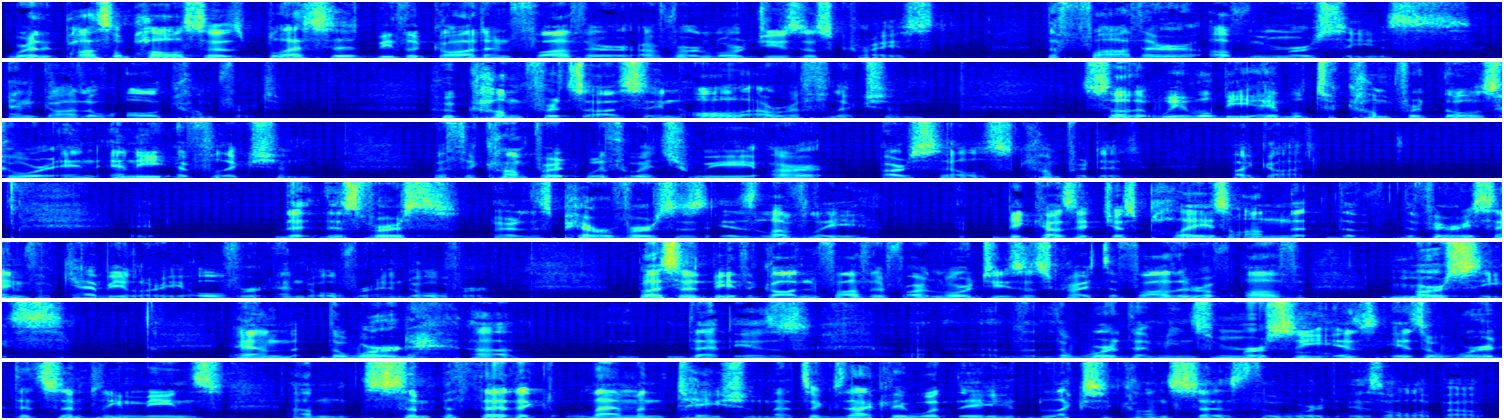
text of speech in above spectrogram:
where the Apostle Paul says, Blessed be the God and Father of our Lord Jesus Christ, the Father of mercies and God of all comfort, who comforts us in all our affliction, so that we will be able to comfort those who are in any affliction with the comfort with which we are ourselves comforted by God. This verse, or this pair of verses, is lovely because it just plays on the, the, the, very same vocabulary over and over and over. Blessed be the God and Father of our Lord Jesus Christ, the Father of, of mercies. And the word uh, that is the word that means mercy is, is a word that simply means um, sympathetic lamentation. That's exactly what the lexicon says the word is all about.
